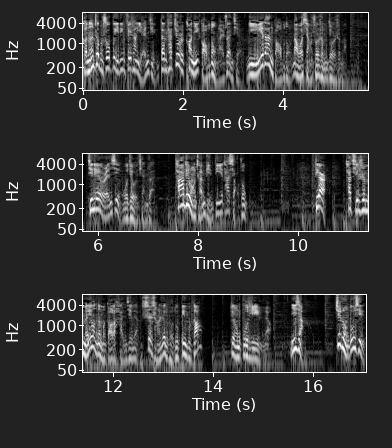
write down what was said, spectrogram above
可能这么说不一定非常严谨，但他就是靠你搞不懂来赚钱。你一旦搞不懂，那我想说什么就是什么。今天有人信，我就有钱赚。他这种产品，第一它小众，第二它其实没有那么高的含金量，市场认可度并不高。这种固体饮料，你想，这种东西，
